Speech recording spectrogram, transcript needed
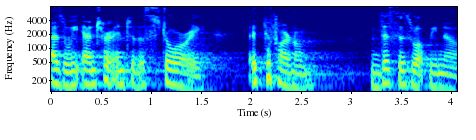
as we enter into the story at Capernaum. This is what we know.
